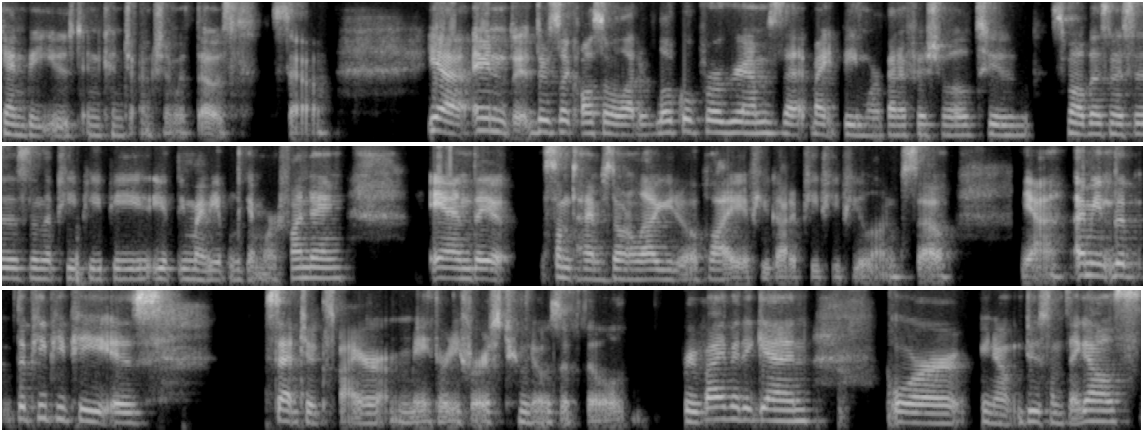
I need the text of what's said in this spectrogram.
can be used in conjunction with those. So yeah and there's like also a lot of local programs that might be more beneficial to small businesses than the ppp you, you might be able to get more funding and they sometimes don't allow you to apply if you got a ppp loan. So yeah i mean the the ppp is set to expire may 31st who knows if they'll revive it again or you know do something else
